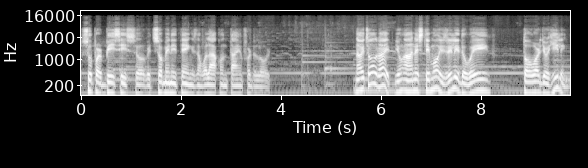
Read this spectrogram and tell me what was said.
super busy so with so many things na wala akong time for the Lord. Now it's all right. Yung honesty mo is really the way toward your healing.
